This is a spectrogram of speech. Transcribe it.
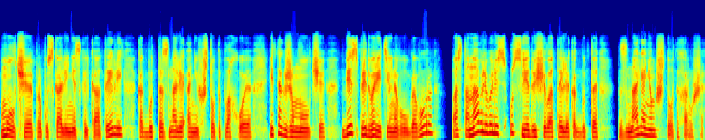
молча пропускали несколько отелей, как будто знали о них что-то плохое, и также молча, без предварительного уговора, останавливались у следующего отеля, как будто знали о нем что-то хорошее.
